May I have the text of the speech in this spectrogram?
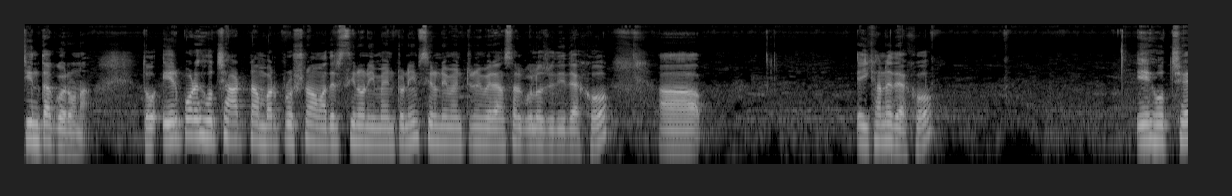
চিন্তা করো না। তো এরপরে হচ্ছে আট নাম্বার প্রশ্ন, আমাদের সিনোনিম অ্যান্টোনিম সিনোনিম অ্যান্টোনিমের অ্যান্সারগুলো যদি দেখো এইখানে দেখো এ হচ্ছে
